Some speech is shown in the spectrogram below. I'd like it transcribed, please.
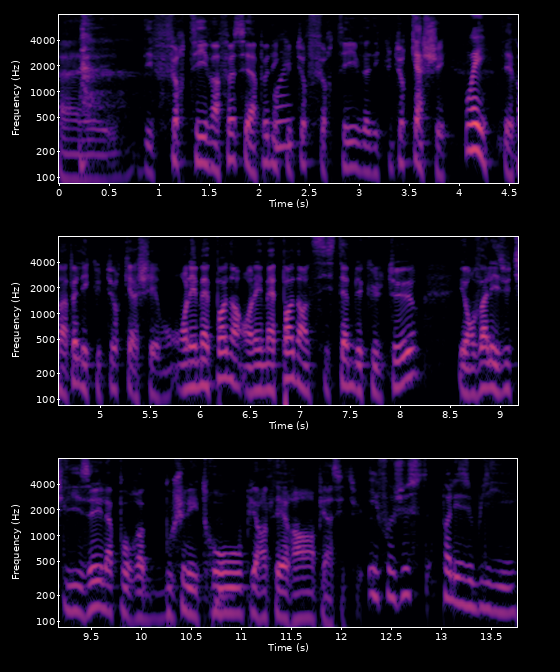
euh, des furtives. En fait, c'est un peu des cultures furtives, des cultures cachées. Oui, C'est ce qu'on appelle les cultures cachées. On, on les met pas dans, on les met pas dans le système de culture et on va les utiliser là pour euh, boucher les trous, puis entre les rangs, puis ainsi de suite. il faut juste pas les oublier.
